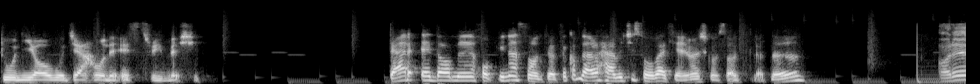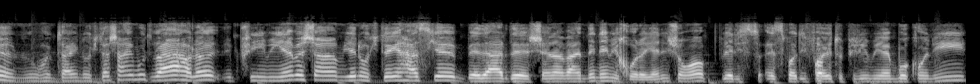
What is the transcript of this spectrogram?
دنیا و جهان استریم بشید در ادامه خب این از سانتیلات فکر کنم در همه چی صحبت کردیم. مشکل سانتیلات نه؟ آره مهمترین نکتهش همین بود و حالا premium ش هم یه نکته هست که به درد شنونده نمی‌خوره. یعنی شما بری Spotify تو premium بکنی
